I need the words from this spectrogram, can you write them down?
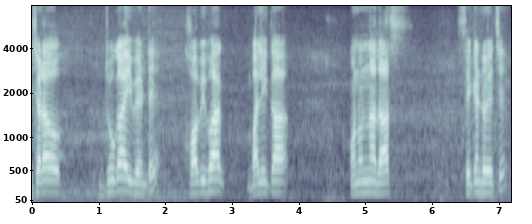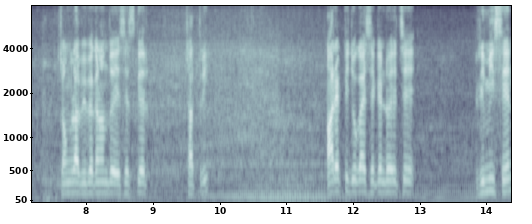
এছাড়াও যোগা ইভেন্টে খ বিভাগ, বালিকা, অনন্যা দাস সেকেন্ড হয়েছে চংরা বিবেকানন্দ এসএসকের ছাত্রী। আরেকটি যোগায় সেকেন্ড হয়েছে রিমি সেন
